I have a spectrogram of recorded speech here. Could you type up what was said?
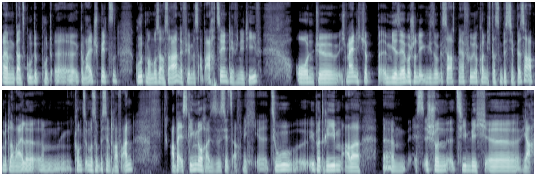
ähm, ganz gute Brut äh, Gewaltspitzen. Gut, man muss auch sagen, der Film ist ab 18, definitiv. Und äh, ich meine, ich habe äh, mir selber schon irgendwie so gesagt, na, früher konnte ich das ein bisschen besser ab, mittlerweile ähm, kommt es immer so ein bisschen drauf an. Aber es ging noch, also es ist jetzt auch nicht äh, zu übertrieben, aber ähm, es ist schon ziemlich, äh, ja,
